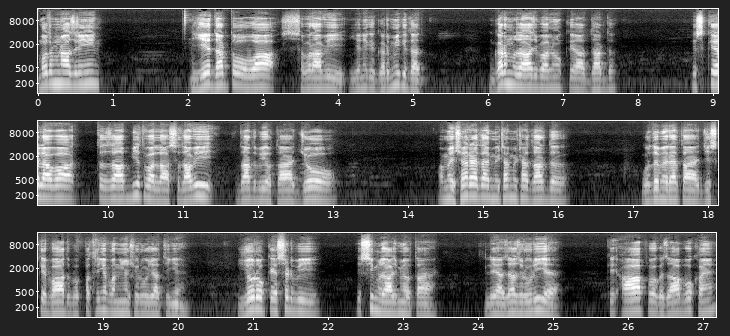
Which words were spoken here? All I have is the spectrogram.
मोहतरम नाजरीन, ये दर्द तो हुआ सवरावी, यानी कि गर्मी की दर्द, गर्म मिजाज वालों का दर्द। इसके अलावा तजाबियत वाला, सदावी दर्द भी होता है, जो हमेशा रहता है, मीठा मीठा दर्द गुर्दे में रहता है, जिसके बाद पथरियाँ बननियाँ शुरू हो जाती हैं। यूरोक एसिड भी इसी मिजाज में होता है। लिहाजा ज़रूरी है कि आप गज़ा वो खाएँ,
